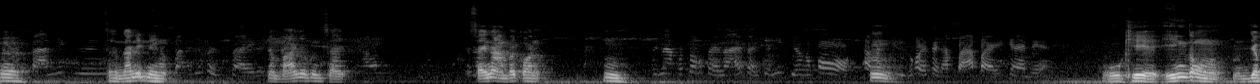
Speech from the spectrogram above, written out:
เออสารนิดนึงใส่น้ำนิดนึงสารที่เพิ่นใส่น้ำปลาอย่าเพิ่งใส่ ใส่น้ำไปก่อน อืมเวลาก็ต้องใส่ร้ายใส่แค่นิดเดียวก็พอถ้าอืมันมจืดก็ค่อยใส่น้ำปลาไปแค่นั้นแหละโอเค เองต้องอย่า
